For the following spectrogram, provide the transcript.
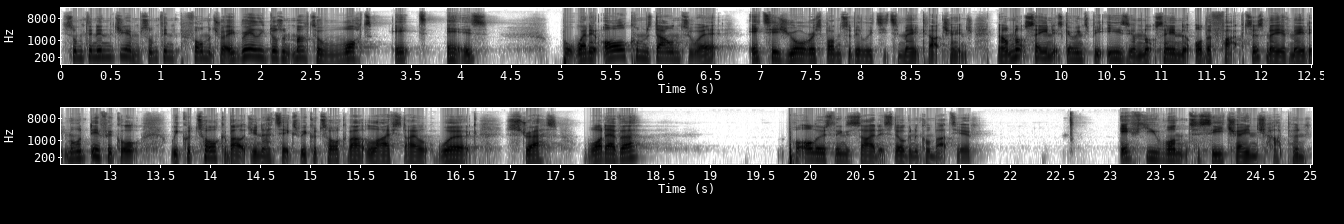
something in the gym, something performance it really doesn't matter what it is. But when it all comes down to it, it is your responsibility to make that change. Now, I'm not saying it's going to be easy. I'm not saying that other factors may have made it more difficult. We could talk about genetics, we could talk about lifestyle, work, stress, whatever. Put all those things aside, it's still going to come back to you. If you want to see change happen,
